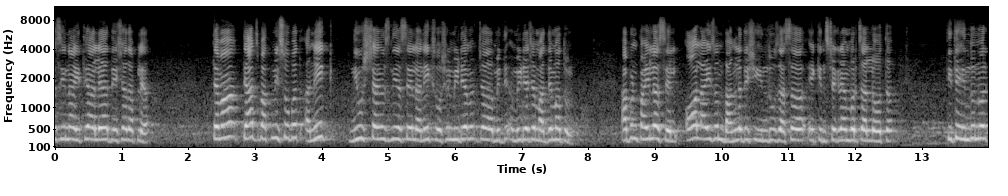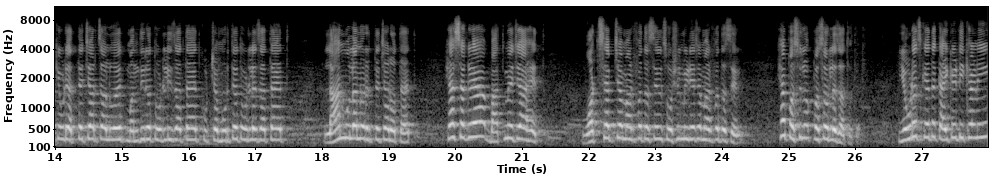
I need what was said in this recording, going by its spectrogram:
हसीना इथे आल्या देशात आपल्या तेव्हा त्याच बातमीसोबत अनेक न्यूज चॅनल्सनी असेल अनेक सोशल मीडियाच्या मीडियाच्या माध्यमातून आपण पाहिलं असेल all eyes on Bangladeshi Hindus असं एक इंस्टाग्रामवर चाललं होतं. तिथे हिंदूंवर केवढे अत्याचार चालू आहेत मंदिरं तोडली जात आहेत कुठच्या मूर्त्या तोडल्या जात आहेत लहान मुलांवर अत्याचार होत आहेत. ह्या सगळ्या बातम्या ज्या आहेत व्हॉट्सॲपच्या मार्फत असेल सोशल मीडियाच्या मार्फत असेल ह्या पसर पसरल्या जात होत्या. एवढंच काय तर काही काही ठिकाणी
